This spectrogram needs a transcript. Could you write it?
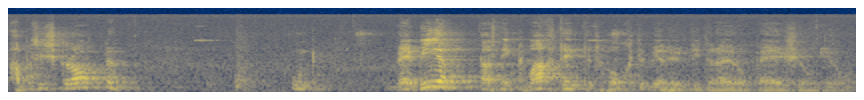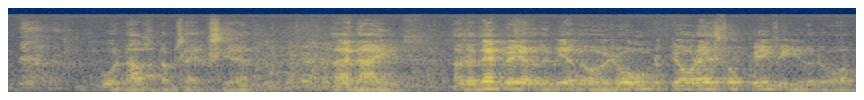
Aber es ist geraten. Und wenn wir das nicht gemacht hätten, hochten wir heute in der Europäischen Union. Nacht am 6. Ja. Nein. Also dann wären wir da schon 100 Jahre SVP feiern, aber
